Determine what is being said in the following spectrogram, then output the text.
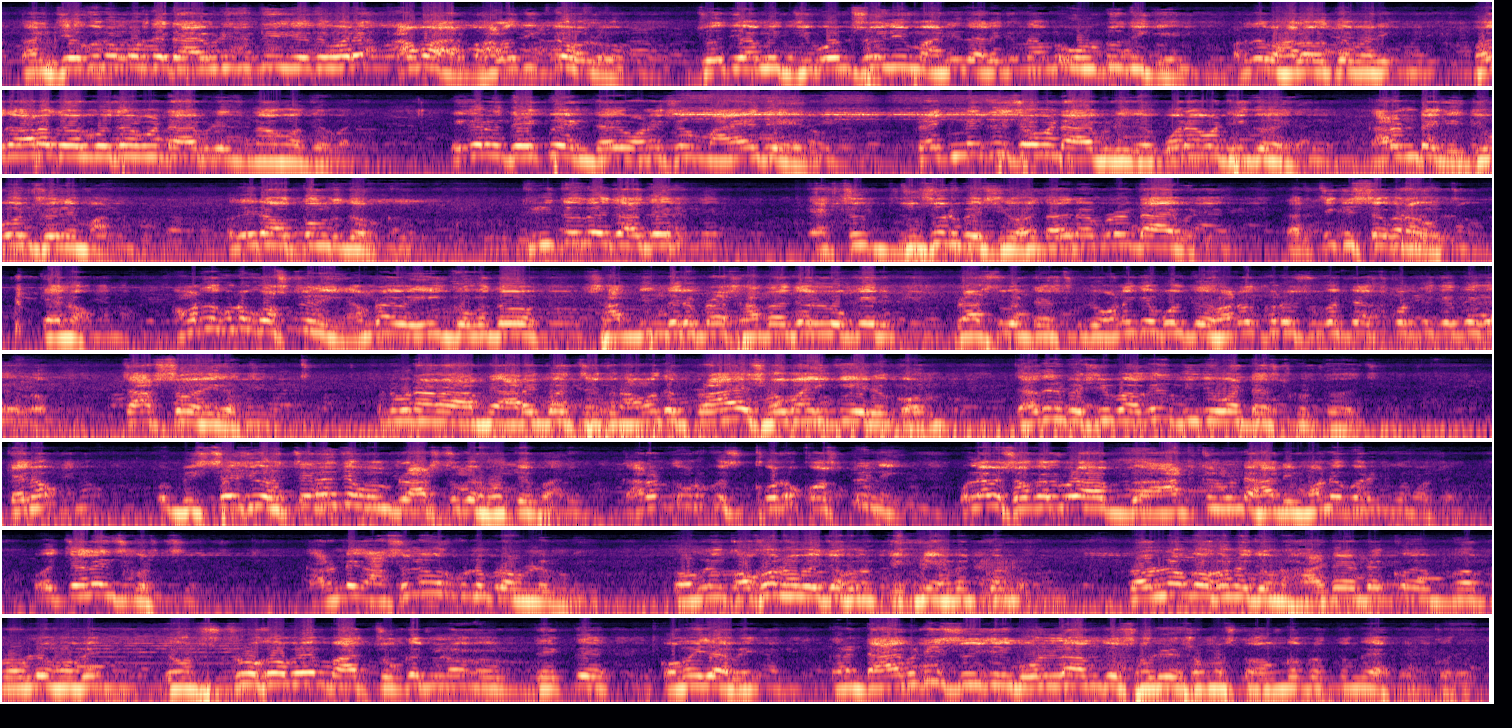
কারণ যে কোনো পর্যায়ে ডায়াবেটিস দিকে যেতে পারে, আবার ভালো দিকটা হলো, যদি আমি জীবনশৈলী মানি, তাহলে কিন্তু আমরা উল্টো দিকে অর্থাৎ ভালো হতে পারি। হয়তো আরও দশ বছর আমার ডায়াবেটিস নাও হতে পারে। এখানে দেখবেন অনেক সময় মায়েদের প্রেগনেন্সির সময় ডায়াবেটিস হয়, পরে আবার ঠিক হয়ে যায়। কারণটা কি? জীবনশৈলী মান। এটা অত্যন্ত দরকার। তৃতীয়ত যাদের একশো দুশোর বেশি হয়, তাদের আমরা ডায়াবেটিস তার চিকিৎসা করা উচিত। কেন? আমাদের কোনো কষ্ট নেই। আমরা এই গত সাত দিন ধরে প্রায় সাত হাজার লোকের ব্লাড সুগার টেস্ট করি। অনেকে বলতে হঠাৎ করে সুগার টেস্ট করতে গিয়ে দেখে গেল, চারশো হয়ে গেছে। আপনি আরেকবার চেক আমাদের প্রায় সবাইকে এরকম, যাদের বেশিরভাগের দ্বিতীয়বার টেস্ট করতে হয়েছে। কেন? ও বিশ্বাসই হচ্ছে না যে আমার ব্লাড সুগার হতে পারে। কারণ তো ওর কোনো- কষ্ট নেই। বলে আমি সকালবেলা আট কিলোমিটার হাঁটি, মনে করেন কি মশাই? ও চ্যালেঞ্জ করছে। কারণটা কি আসলে ওর কোনো প্রবলেম নেই। প্রবলেম কখন হবে? যখন কিডনি এফেক্ট করবে। প্রবলেম কখন যখন হার্ট অ্যাটাক প্রবলেম হবে, যখন স্ট্রোক হবে বা চোখের দেখতে কমে যাবে। কারণ ডায়াবেটিস ওই যে বললাম যে শরীরের সমস্ত অঙ্গ প্রত্যঙ্গ অ্যাফেক্ট করে।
